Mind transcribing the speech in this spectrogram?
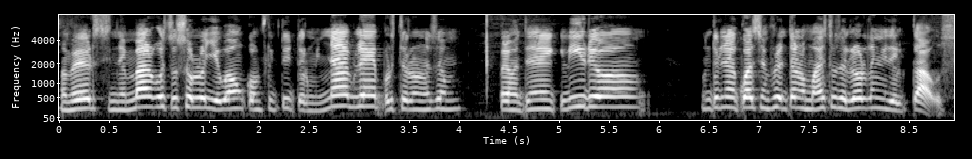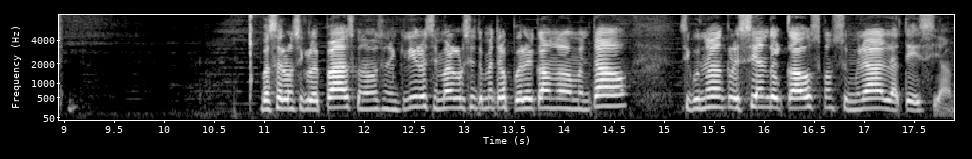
A ver, sin embargo, esto solo lleva a un conflicto interminable, por esto no sé, para mantener el equilibrio, un torneo en el cual se enfrentan los maestros del orden y del caos. Va a ser un ciclo de paz, cuando vamos en equilibrio, sin embargo, recientemente los poderes de cada uno han aumentado. Si continúan creciendo, el caos consumirá la tesia.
